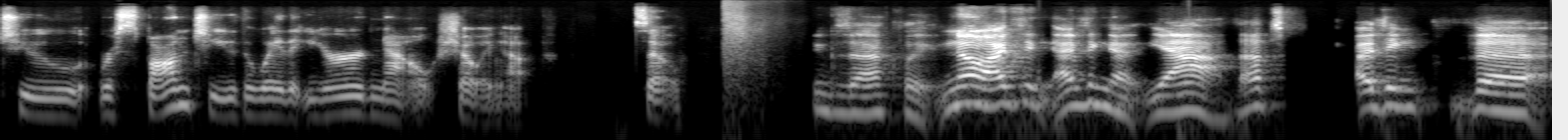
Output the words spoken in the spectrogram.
to respond to you the way that you're now showing up so exactly no i think i think yeah that's i think the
